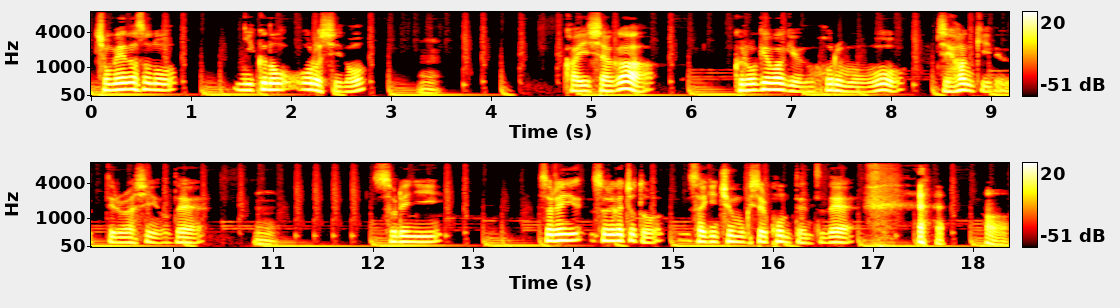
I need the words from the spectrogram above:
著名なその、肉の卸のうん。会社が、黒毛和牛のホルモンを自販機で売ってるらしいので、うん。それに、それ、それがちょっと最近注目してるコンテンツで、は あ、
